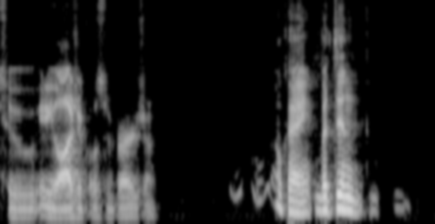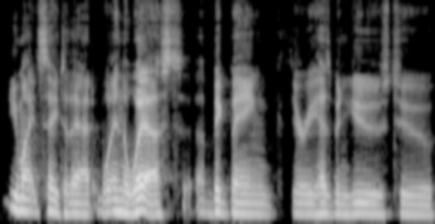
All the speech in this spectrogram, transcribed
to ideological subversion. Okay, but then you might say to that, well, in the West, Big Bang theory has been used to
